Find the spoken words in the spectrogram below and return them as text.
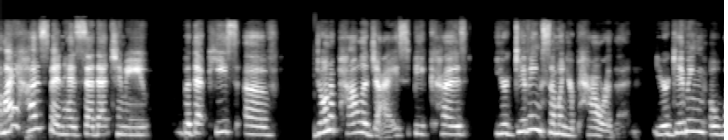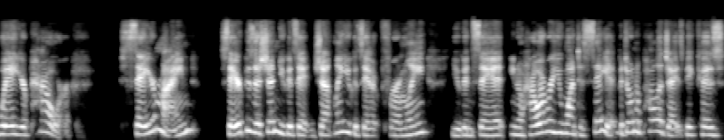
my husband has said that to me, but that piece of don't apologize because you're giving someone your power then. You're giving away your power. Say your mind, say your position. You could say it gently, you could say it firmly, you can say it, you know, however you want to say it, but don't apologize because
